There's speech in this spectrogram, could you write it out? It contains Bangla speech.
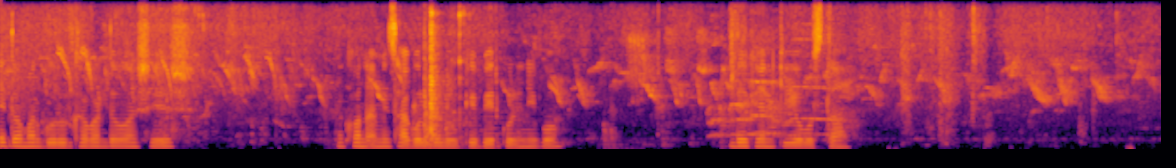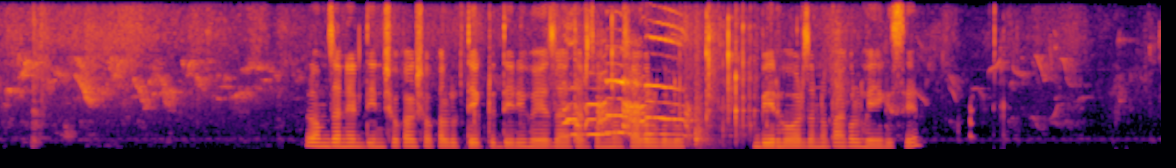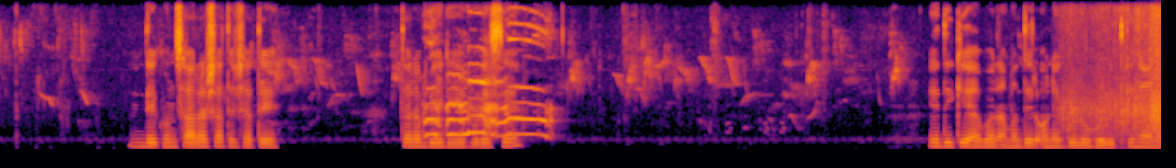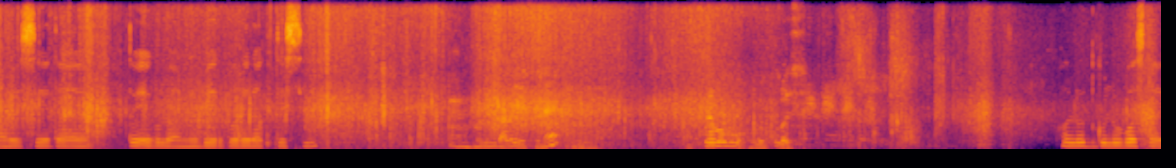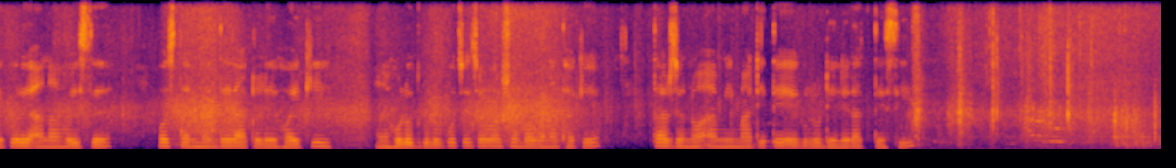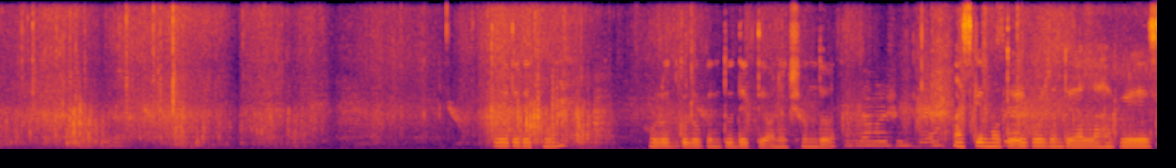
এই তো আমার গরুর খাবার দেওয়া শেষ। এখন আমি ছাগলগুলোকে বের করে নিব। দেখেন কি অবস্থা। রমজানের দিন সকাল সকাল উঠতে একটু দেরি হয়ে যায়, তার জন্য ছাগলগুলো বের হওয়ার জন্য পাগল হয়ে গেছে। দেখুন ছাড়ার সাথে সাথে তারা বেরিয়ে পড়েছে। এদিকে আবার আমাদের অনেকগুলো হলুদ কিনে আনা হয়েছে তা তো এগুলো আমি বের করে রাখতেছি। হলুদ ভালো হয়েছে না? তুলাইছে হলুদগুলো বস্তায় করে আনা হয়েছে। বস্তার মধ্যে রাখলে হয় কি হলুদগুলো পচে যাওয়ার সম্ভাবনা থাকে। তার জন্য আমি মাটিতে এগুলো ঢেলে রাখতেছি। তো এতে দেখুন, হলুদগুলো কিন্তু দেখতে অনেক সুন্দর। আজকের মতো এই পর্যন্ত আল্লাহ হাফেজ।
